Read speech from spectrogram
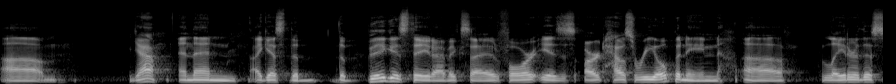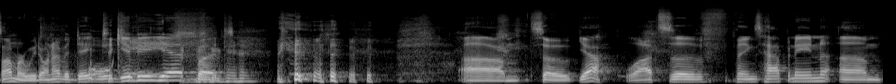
Um, yeah, and then I guess the the biggest thing I'm excited for is Art House reopening uh, later this summer. We don't have a date to give you yet, but um, so yeah, lots of things happening. Um,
